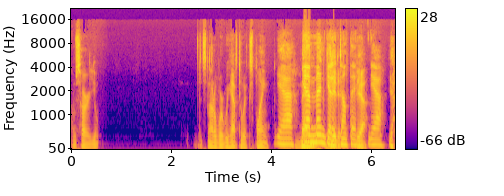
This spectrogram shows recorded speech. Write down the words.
"I'm sorry, you." It's not a word we have to explain. Yeah. yeah. Men Men get, get it, it. don't they? Yeah. Yeah. Yeah.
